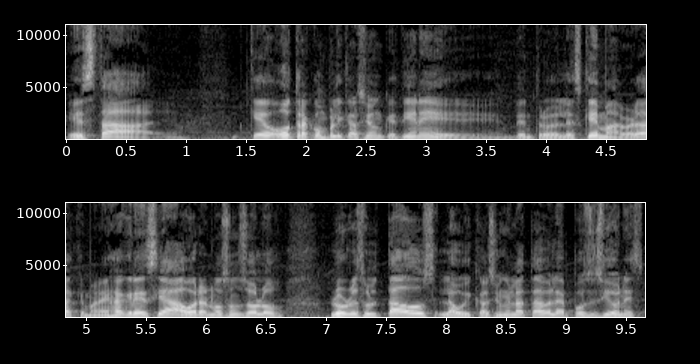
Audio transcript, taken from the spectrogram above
esta eh, que otra complicación que tiene eh, dentro del esquema, ¿verdad? Que maneja Grecia. Ahora no son solo los resultados, la ubicación en la tabla de posiciones,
